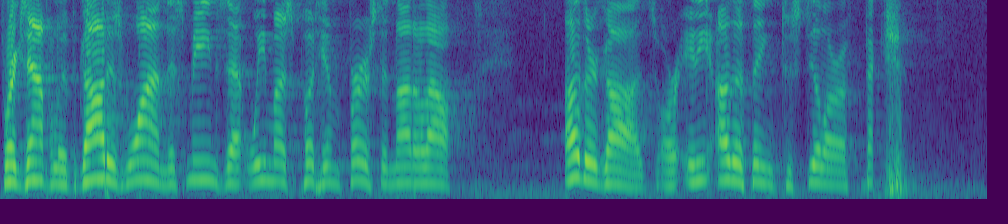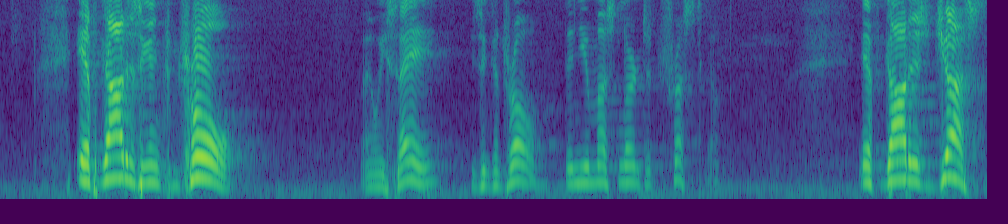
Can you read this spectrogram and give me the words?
For example, if God is one, this means that we must put him first and not allow other gods or any other thing to steal our affection. If God is in control, and we say he's in control, then you must learn to trust him. If God is just,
